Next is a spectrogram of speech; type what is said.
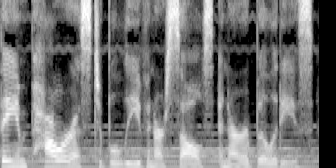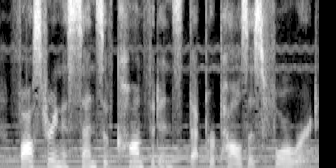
They empower us to believe in ourselves and our abilities, fostering a sense of confidence that propels us forward.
